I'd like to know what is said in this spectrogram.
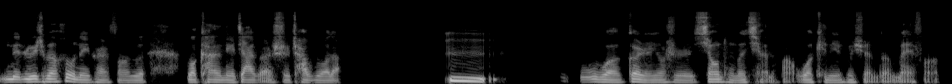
那 Richmond Hill 那片房子，我看的那个价格是差不多的。嗯，我个人要是相同的钱的话，我肯定会选择买房，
